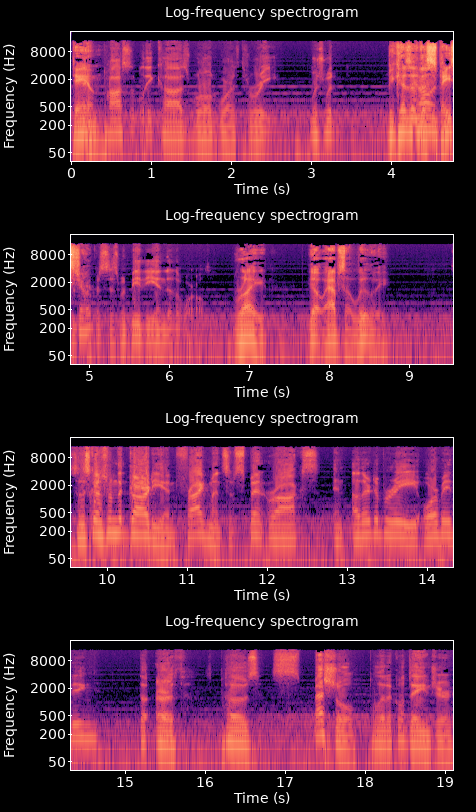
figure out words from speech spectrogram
Damn. and possibly cause World War III, which would, Because of in the space junk. purposes, would be the end of the world. Right. Yo, absolutely. So this comes from the Guardian. Fragments of spent rocks and other debris orbiting the Earth pose special political danger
